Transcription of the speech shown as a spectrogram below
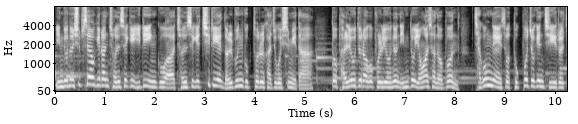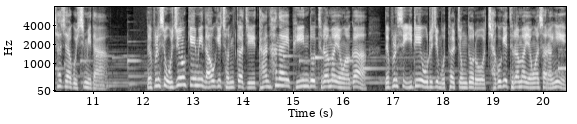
인도는 14억이란 전 세계 1위 인구와 전 세계 7위의 넓은 국토를 가지고 있습니다. 또 발리우드라고 불리우는 인도 영화 산업은 자국 내에서 독보적인 지위를 차지하고 있습니다. 넷플릭스 오징어 게임이 나오기 전까지 단 하나의 비인도 드라마 영화가 넷플릭스 1위에 오르지 못할 정도로 자국의 드라마 영화 사랑이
